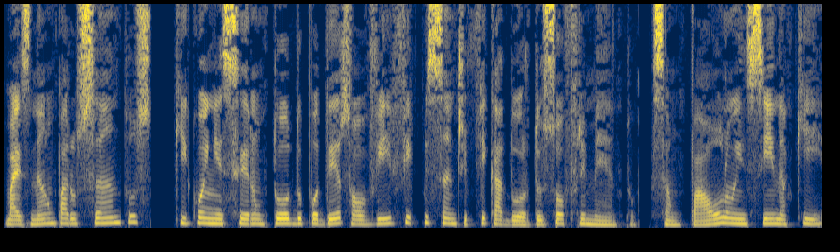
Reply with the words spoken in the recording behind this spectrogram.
mas não para os santos, que conheceram todo o poder salvífico e santificador do sofrimento. São Paulo ensina que,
